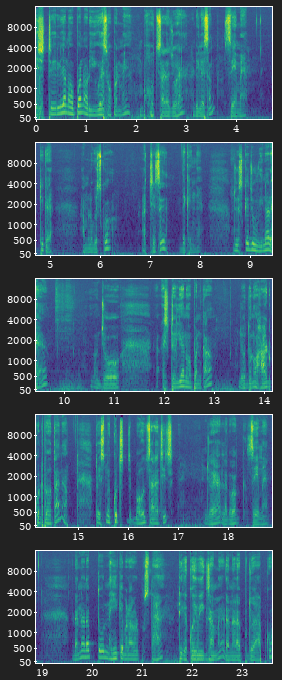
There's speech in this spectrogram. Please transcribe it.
ऑस्ट्रेलियन ओपन और यूएस ओपन में बहुत सारा जो है रिलेशन सेम है, ठीक है? हम लोग इसको अच्छे से देखेंगे। जो इसके जो विनर है, जो ऑस्ट्रेलियन ओपन का जो दोनों हार्ड कोर्ट पे होता है ना तो इसमें कुछ बहुत सारा चीज़ जो है, लगभग सेम है। रनर अप तो नहीं के बराबर पूछता है, ठीक है, कोई भी एग्ज़ाम में रनर अप जो है आपको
